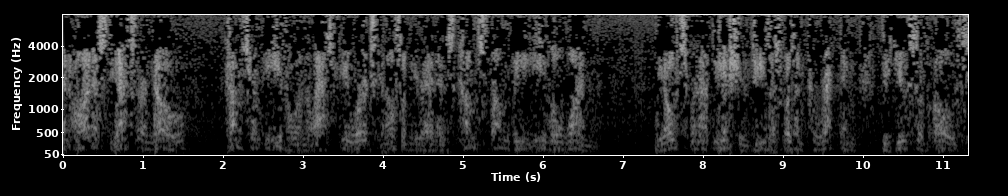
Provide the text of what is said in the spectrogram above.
an honest yes or no comes from evil, and the last few words can also be read as comes from the evil one. The oaths were not the issue. Jesus wasn't correcting the use of oaths.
